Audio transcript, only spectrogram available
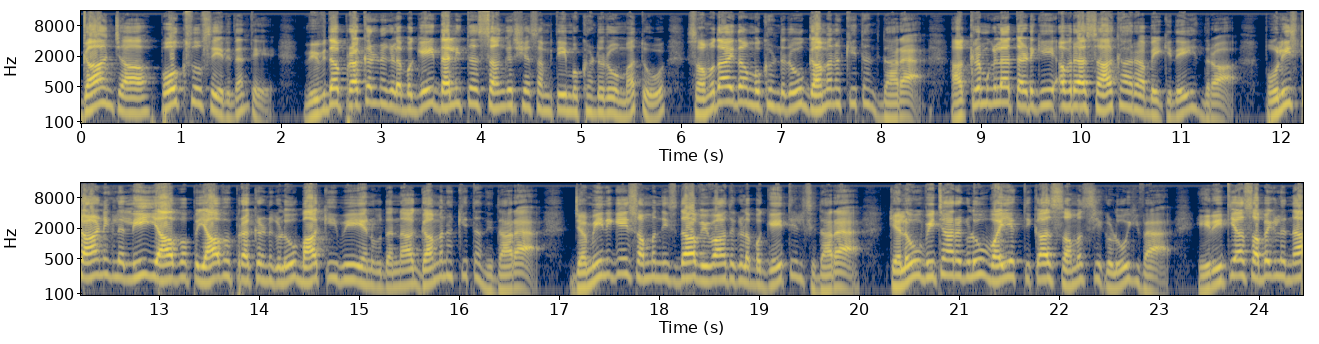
ಗಾಂಜಾ, ಪೋಕ್ಸೋ ಸೇರಿದಂತೆ ವಿವಿಧ ಪ್ರಕರಣಗಳ ಬಗ್ಗೆ ದಲಿತ ಸಂಘರ್ಷ ಸಮಿತಿ ಮುಖಂಡರು ಮತ್ತು ಸಮುದಾಯದ ಮುಖಂಡರು ಗಮನಕ್ಕೆ ತಂದಿದ್ದಾರೆ. ಅಕ್ರಮಗಳ ತಡೆಗೆ ಅವರ ಸಹಕಾರ ಬೇಕಿದೆ ಎಂದ್ರ. ಪೊಲೀಸ್ ಠಾಣೆಗಳಲ್ಲಿ ಯಾವ ಯಾವ ಪ್ರಕರಣಗಳು ಬಾಕಿ ಇವೆ ಎನ್ನುವುದನ್ನು ಗಮನಕ್ಕೆ ತಂದಿದ್ದಾರೆ. ಜಮೀನಿಗೆ ಸಂಬಂಧಿಸಿದ ವಿವಾದಗಳ ಬಗ್ಗೆ ತಿಳಿಸಿದ್ದಾರೆ. ಕೆಲವು ವಿಚಾರಗಳು ವೈಯಕ್ತಿಕ ಸಮಸ್ಯೆಗಳು ಇವೆ. ಈ ರೀತಿಯ ಸಭೆಗಳನ್ನು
